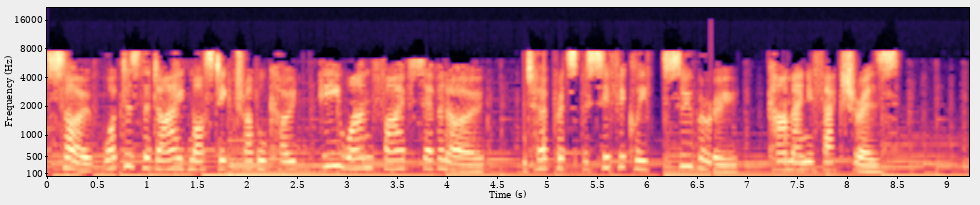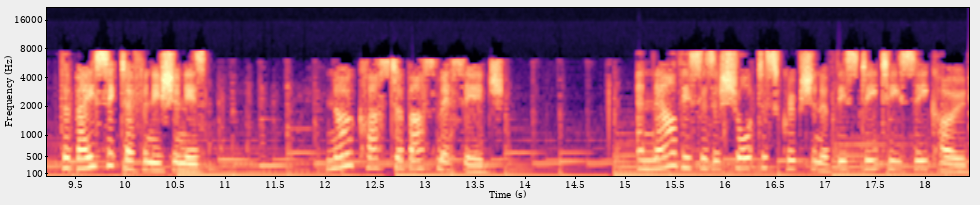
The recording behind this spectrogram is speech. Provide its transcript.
So, what does the diagnostic trouble code P1570 interpret specifically Subaru car manufacturers? The basic definition is no cluster bus message. And now this is a short description of this DTC code.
